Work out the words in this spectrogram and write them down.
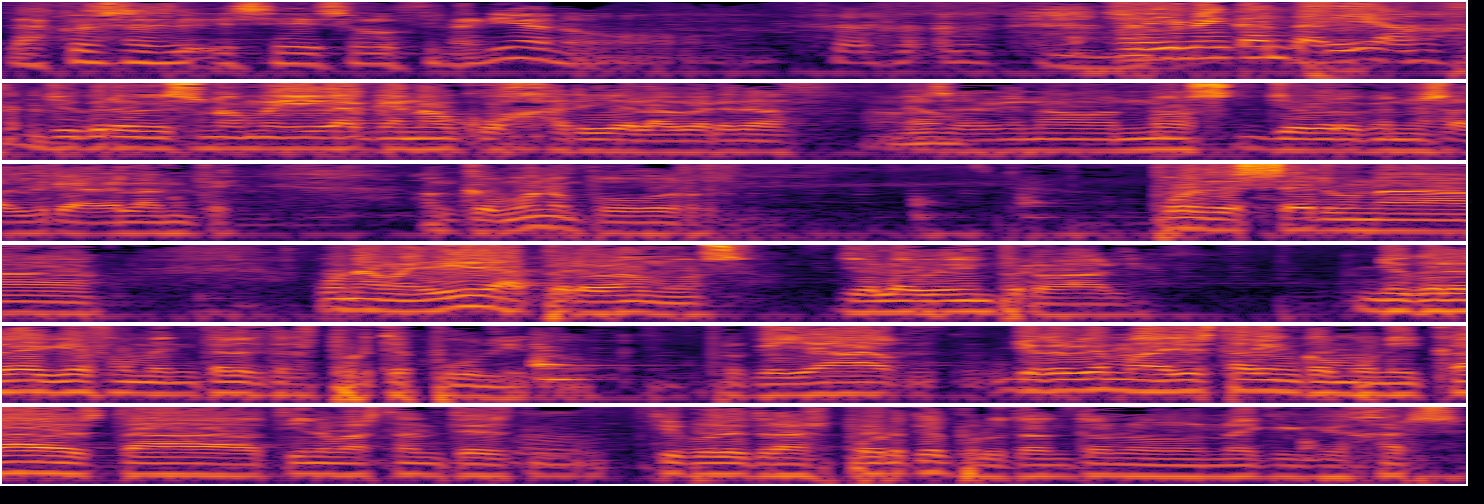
las cosas se- se solucionarían o...? A mí me encantaría. Yo creo que es una medida que no cuajaría, la verdad. No. O sea, que no, no, yo creo que no saldría adelante. Aunque bueno, por puede ser una, una medida, pero vamos, yo lo veo improbable. Yo creo que hay que fomentar el transporte público, porque ya yo creo que Madrid está bien comunicado, está tiene bastantes tipos de transporte, por lo tanto no, no hay que quejarse.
